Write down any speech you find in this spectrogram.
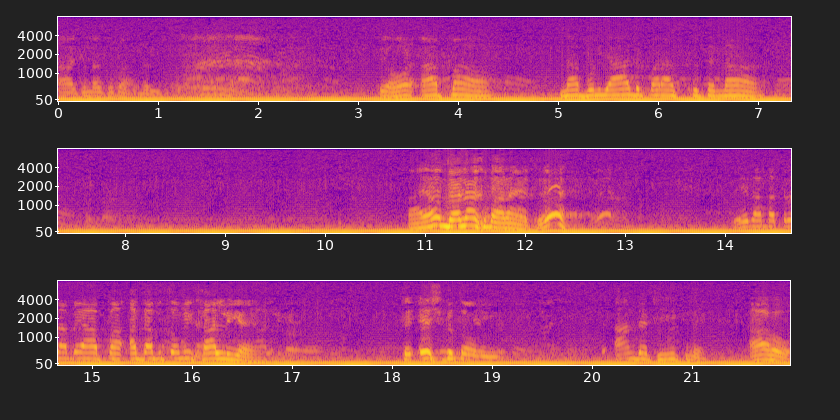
آخنا سبحان ہوں آپ نہ بنیاد پرست نہ آیا ہوں نا اخبار یہ مطلب ہے آپ ادب تو بھی خالی ہیں عشق تو بھی۔ آدھے ٹھیک نے۔ آہو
